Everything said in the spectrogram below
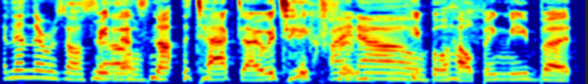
And then there was also I mean, that's not the tact I would take from people helping me. But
